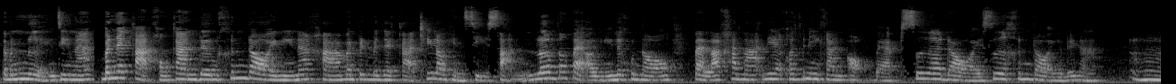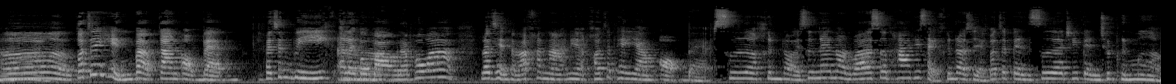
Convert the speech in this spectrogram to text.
แต่มันเหนื่อยจริงๆนะบรรยากาศของการเดินขึ้นดอยนี้นะคะ มันเป็นบรรยากาศที่เราเห็นสีสัน เริ่มตั้งแต่เอาอย่างนี้เลยคุณน้อง แต่ละคณะเนี่ยเขาจะมีการออกแบบเสื้อดอย เสื้อขึ้นดอยกันด้วยนะเออ ก็จะเห็นแบบการออกแบบ แฟชั่นวีคอะไรเบาๆนะ เพราะว่าเราจะเห็นแต่ละคณะเนี่ยเขาจะพยายามออกแบบเสื้อขึ้นดอย ซึ่งแน่นอนว่าเสื้อผ้าที่ใส่ขึ้นดอยส่วนใหญ่ก็จะเป็นเสื้อที่เป็นชุดพื้นเมือง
